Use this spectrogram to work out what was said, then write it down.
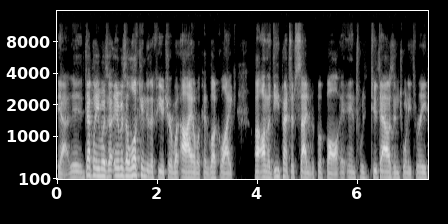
Yeah, it definitely was a it was a look into the future what Iowa could look like uh, on the defensive side of the football in, in 2023.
